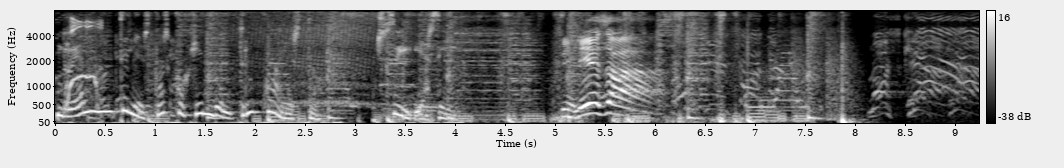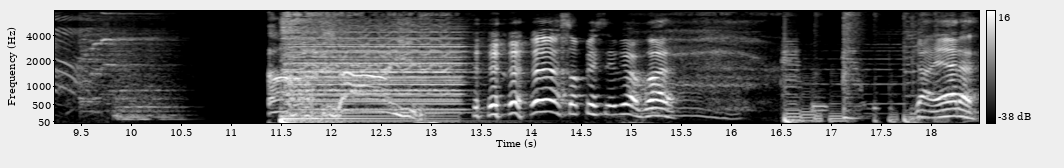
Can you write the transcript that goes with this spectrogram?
Realmente le estás cogiendo el truco a esto. Sigue así. Beleza! Só percebeu agora. Já era.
